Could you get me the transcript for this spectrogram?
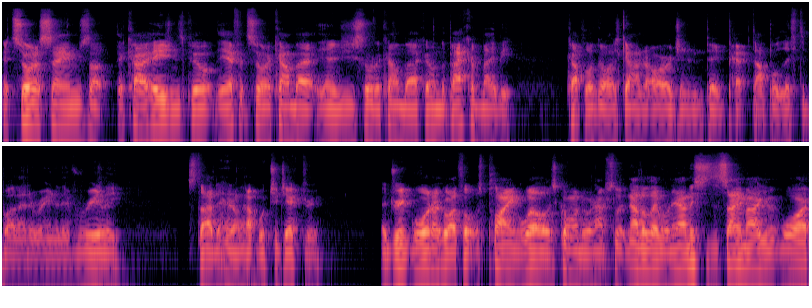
it sort of seems like the cohesion's built, the effort sort of come back, the energy sort of come back, and on the back of maybe a couple of guys going to Origin and being pepped up or lifted by that arena, they've really started to head on that upward trajectory. A Drinkwater who I thought was playing well, has gone to an absolute another level now. And this is the same argument why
